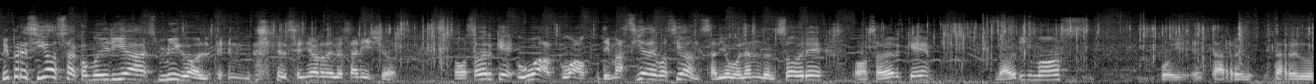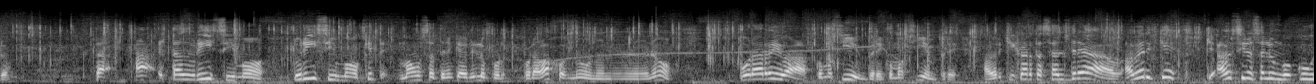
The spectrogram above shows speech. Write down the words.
Mi preciosa, como diría Smigol en El Señor de los Anillos. Vamos a ver que... ¡Wow! ¡Wow! Demasiada emoción. Salió volando el sobre. Vamos a ver que... Lo abrimos. Uy, está re, está re duro. Está, ah, está durísimo. Durísimo. ¿Qué Vamos a tener que abrirlo por, por abajo. No, no, no, no, no por arriba, como siempre, como siempre. A ver qué carta saldrá. A ver qué. a ver si nos sale un Goku.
